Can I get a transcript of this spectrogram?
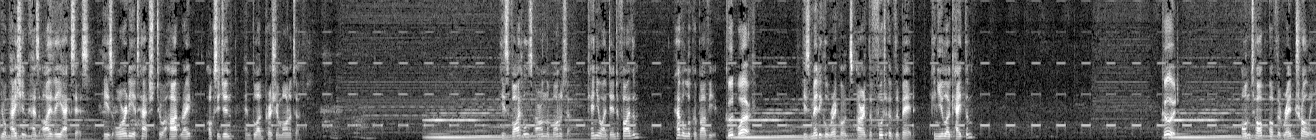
Your patient has IV access. He is already attached to a heart rate, oxygen, and blood pressure monitor. His vitals are on the monitor. Can you identify them? Have a look above you. Good work. His medical records are at the foot of the bed. Can you locate them? Good. On top of the red trolley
